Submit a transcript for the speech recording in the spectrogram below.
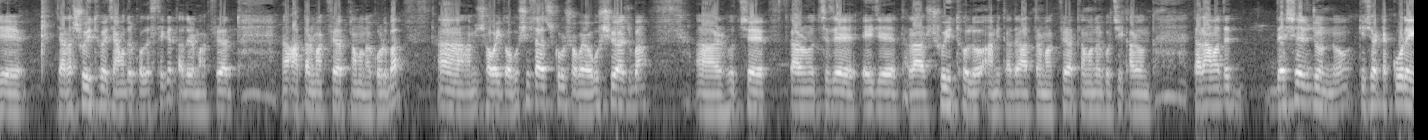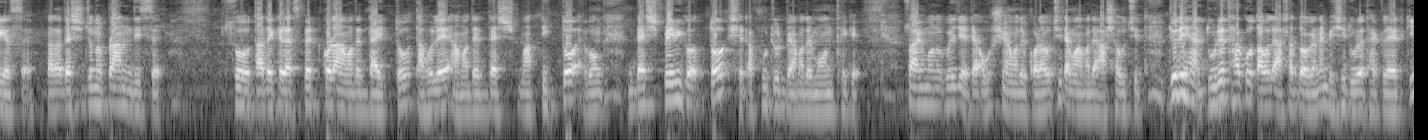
যে যারা শহীদ হয়েছে আমাদের কলেজ থেকে, তাদের মাগফিরাত আত্মার মাগফিরাত কামনা করবা। আমি সবাইকে অবশ্যই সাজেস্ট করব, সবাই অবশ্যই আসবা। আর হচ্ছে, কারণ হচ্ছে যে এই যে তারা শহীদ হলো, আমি তাদের আত্মার মাগফিরাত কামনা করছি, কারণ তারা আমাদের দেশের জন্য কিছু একটা করে গেছে। তারা দেশের জন্য প্রাণ দিছে। সো তাদেরকে রেসপেক্ট করা আমাদের দায়িত্ব। তাহলে আমাদের দেশ মাতৃত্ব এবং দেশপ্রেমিকত্ব সেটা ফুটে উঠবে আমাদের মন থেকে। সো আমি মনে করি যে এটা অবশ্যই আমাদের করা উচিত এবং আমাদের আসা উচিত। যদি হ্যাঁ দূরে থাকো, তাহলে আসার দরকার নেই। বেশি দূরে থাকলে আর কি।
